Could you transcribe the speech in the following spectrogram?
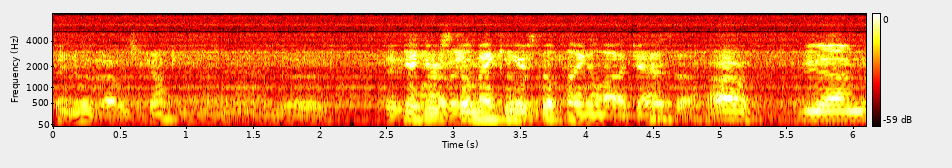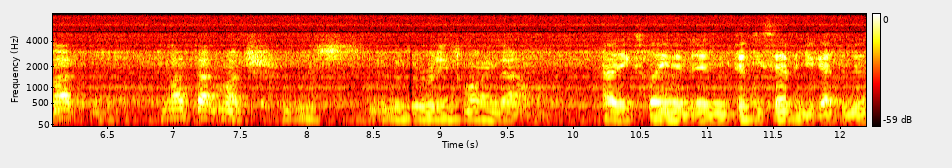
they knew that I was a junkie, and, and uh, they Yeah, you're still making, you're still playing a lot of jazz though. Uh, yeah, not, not that much. It was, it was already slowing down. How do you explain in, in 57 you got the new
